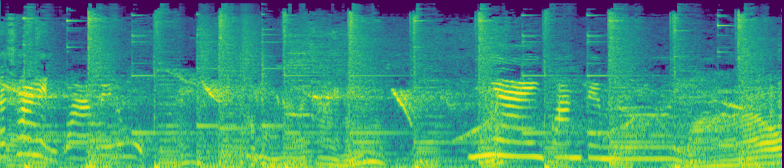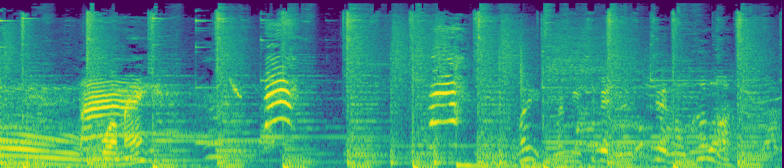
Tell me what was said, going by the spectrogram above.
ราชาเห็นกวางไหมลูก เขามองหน้าราชาเห็นไหมนี่ไงกวางเต็มเลย ว้าวไปกลัวไหมเฮ้ย มันมีสิบเอ็ดสิบเอ็ดโมงครึ่งเหรอสิบ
